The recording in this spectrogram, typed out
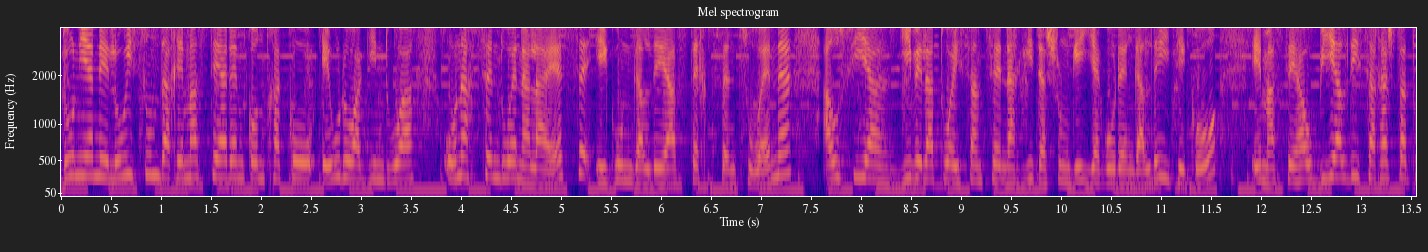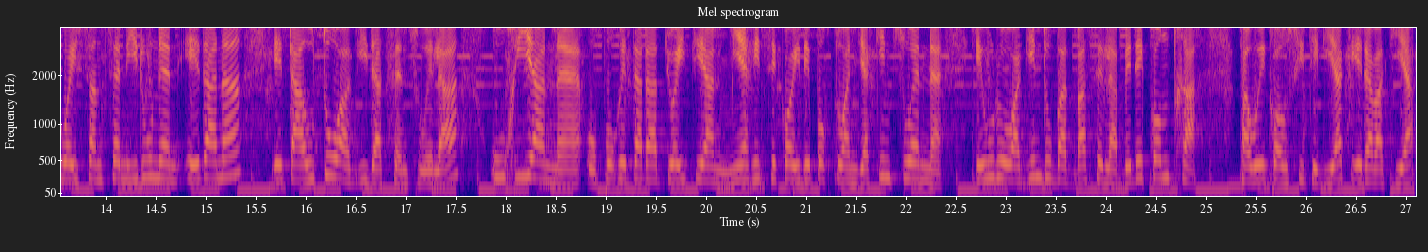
Donian Eloizunda remaztearen kontrako euroagindua onartzen duen ala ez, egun galdea aztertzen zuen, hauzia gibelatua izan zen argitasun gehiagoren galdeiteko, emazte hau bi aldiz arrastatua izan zen irunen edana eta autoa gidatzen zuela, urrian oporretarat joaitean miarritzeko aireportuan jakintzuen euroagindu bat bazela bere kontra paueko hauzitegiak erabakia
